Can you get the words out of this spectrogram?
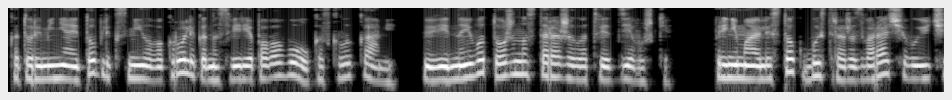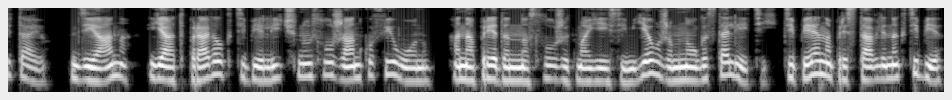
который меняет облик с милого кролика на свирепого волка с клыками. Видно, его тоже насторожил ответ девушки. Принимаю листок, быстро разворачиваю и читаю. «Диана, я отправил к тебе личную служанку Фиону. Она преданно служит моей семье уже много столетий. Теперь она приставлена к тебе.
